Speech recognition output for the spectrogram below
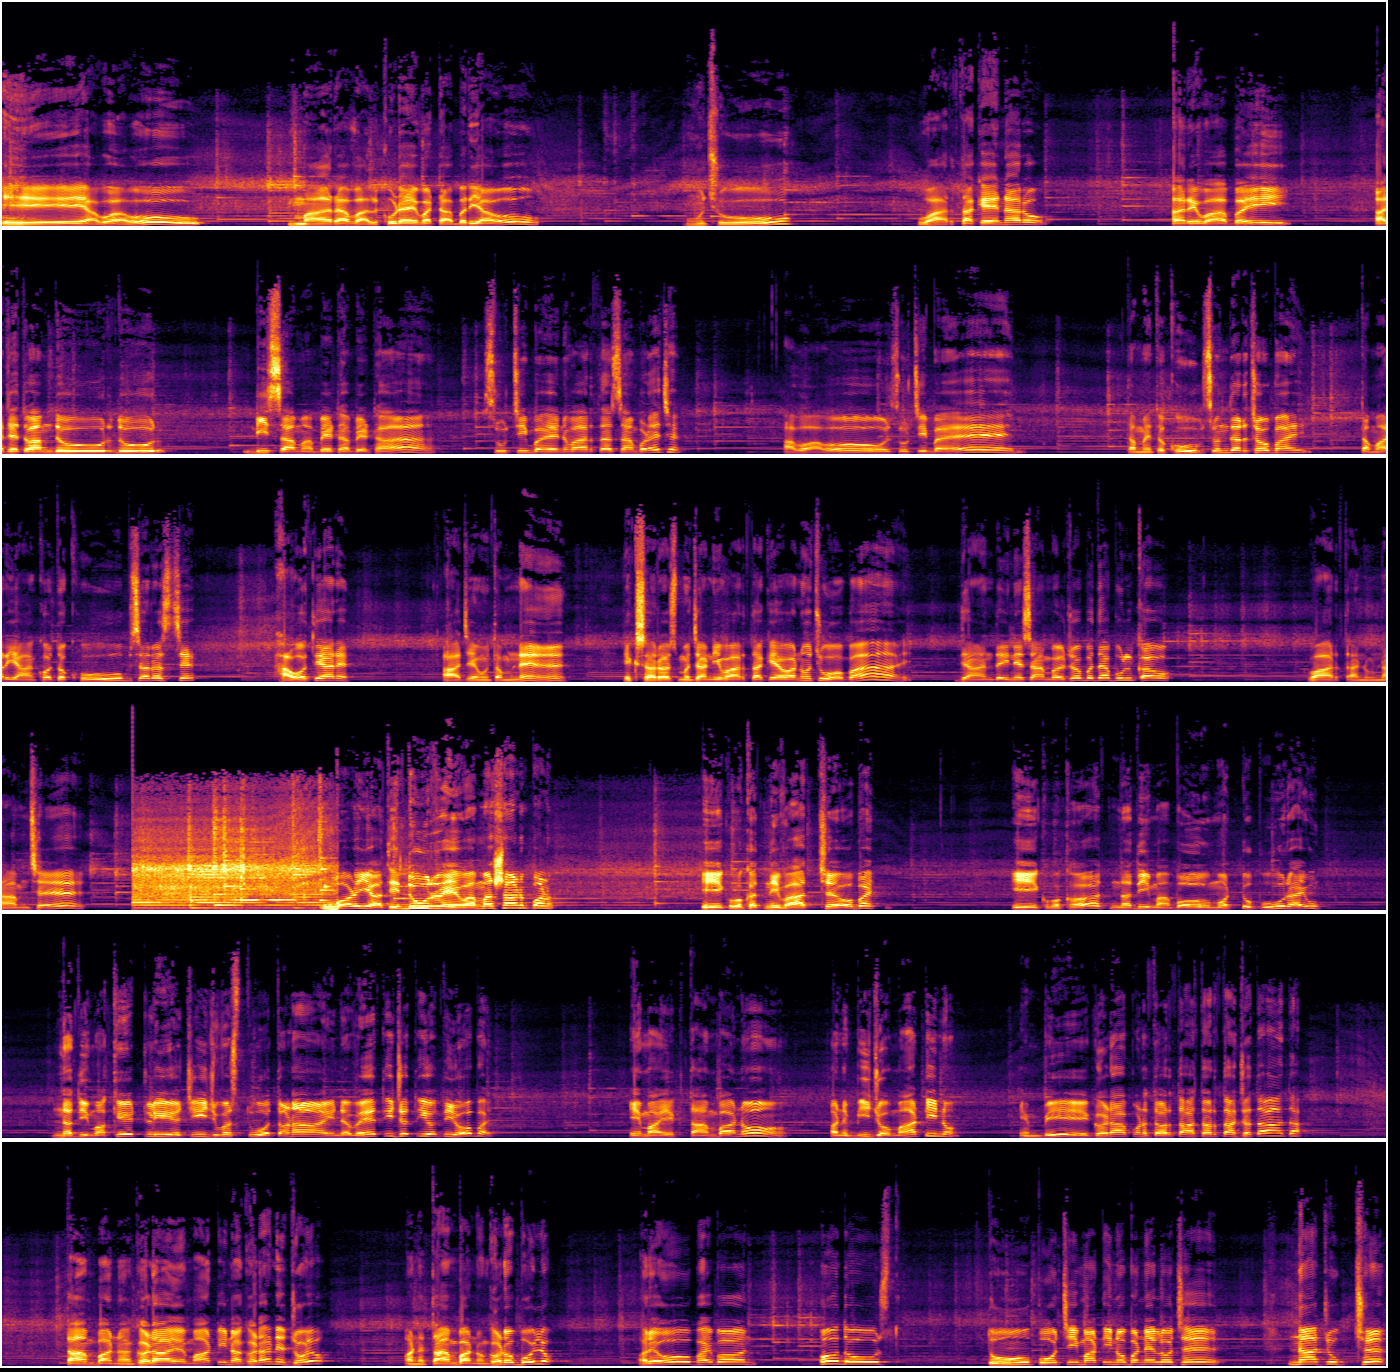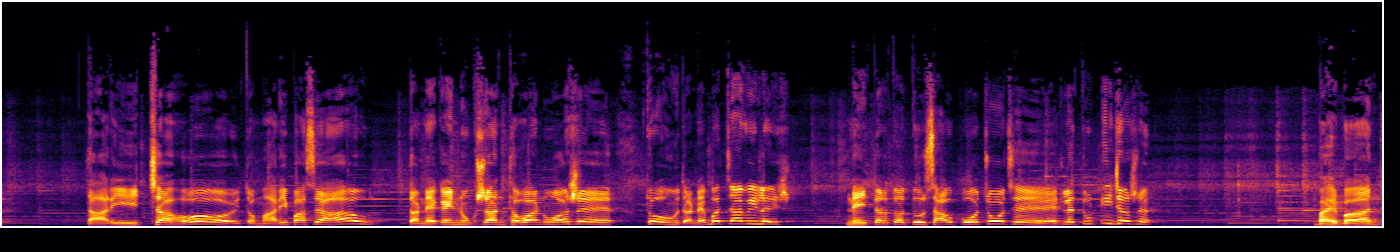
એ, આવો આવો. મારા વાલકુડા એવા ટાબરિયાઓ. હું છું વાર્તા કહેનારો. અરે વાહ ભાઈ, આજે તો આમ દૂર દૂર ડીસામાં બેઠા બેઠા સૂચિ બહેન વાર્તા સાંભળે છે. આવો આવો સૂચિ બહેન તમે તો ખૂબ સુંદર છો ભાઈ. તમારી આંખો તો ખૂબ સરસ છે. આવો ત્યારે. આજે હું તમને એક સરસ મજાની વાર્તા કહેવાનો છું, હો ભાઈ. ધ્યાન દઈને સાંભળજો બધા ભૂલકાઓ. વાર્તાનું નામ છે બળિયાથી દૂર રહેવામાં શાણપણ. એક વખતની વાત છે ઓ ભાઈ. એક વખત નદીમાં બહુ મોટું પૂર આવ્યું. નદીમાં કેટલીય ચીજ વસ્તુઓ તણાઈને વહેતી જતી હતી ઓ ભાઈ. એમાં એક તાંબાનો અને બીજો માટીનો. એમ બે ઘડા પણ તરતા તરતા જતા હતા. તાંબાના ઘડાએ માટીના ઘડાને જોયો અને તાંબાનો ઘડો બોલ્યો, અરે ઓ ભાઈબંધ, ઓ દોસ્ત, તું પોચી માટીનો બનેલો છે, નાજુક છે. તારી ઈચ્છા હોય તો મારી પાસે આવ. તને કઈ નુકસાન થવાનું હશે તો હું તને બચાવી લઈશ. નહીતર તો તું સાવ પોચો છે, એટલે તૂટી જશે. ભાઈબંધ,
